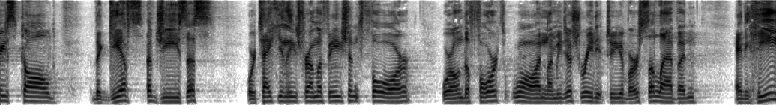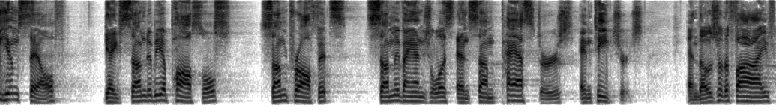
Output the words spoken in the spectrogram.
Series called The Gifts of Jesus. We're taking these from Ephesians 4. We're on the fourth one. Let me just read it to you, verse 11. And he himself gave some to be apostles, some prophets, some evangelists, and some pastors and teachers. And those are the five.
